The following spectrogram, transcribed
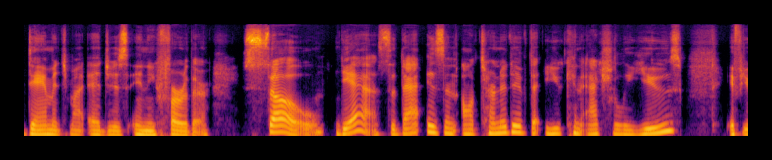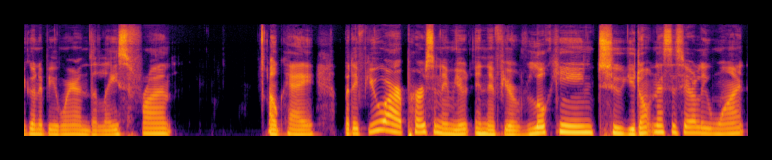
damage my edges any further. So, yeah, so that is an alternative that you can actually use if you're going to be wearing the lace front Okay. But if you are a person and you're and if you're looking to you don't necessarily want,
